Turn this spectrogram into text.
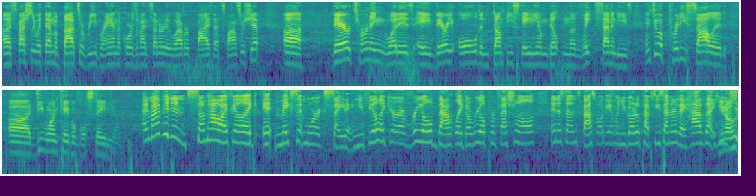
uh, especially with them about to rebrand the Coors Event Center to whoever buys that sponsorship. Uh, they're turning what is a very old and dumpy stadium built in the late 70s into a pretty solid uh, D1 capable stadium. In my opinion, somehow I feel like it makes it more exciting. You feel like you're a real ba- like a real professional in a sense basketball game when you go to the Pepsi Center. They have that huge You know who screen.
